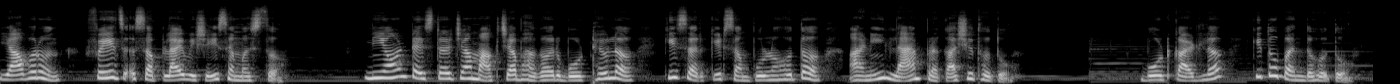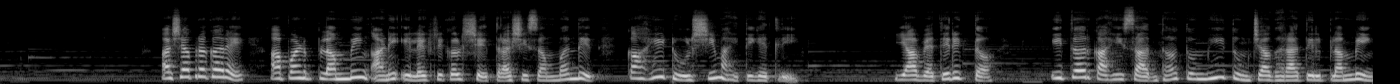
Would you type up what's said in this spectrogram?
यावरून फेज सप्लायविषयी समजतं. निऑन टेस्टरच्या मागच्या भागावर बोट ठेवलं की सर्किट संपूर्ण होतं आणि लॅम्प प्रकाशित होतो. बोट काढलं की तो बंद होतो. अशा प्रकारे आपण प्लंबिंग आणि इलेक्ट्रिकल क्षेत्राशी संबंधित काही टूल्सची माहिती घेतली. या व्यतिरिक्त इतर काही साधनं तुम्ही तुमच्या घरातील प्लंबिंग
